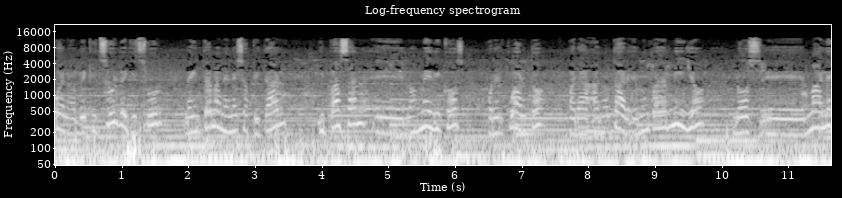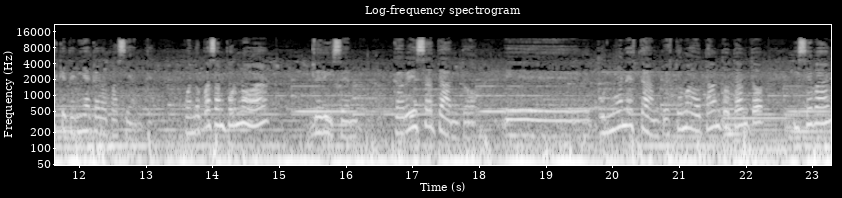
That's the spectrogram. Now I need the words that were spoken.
Bueno, Bekitsur, Bekitsur, la internan en ese hospital y pasan eh, los médicos por el cuarto para anotar en un cuadernillo los eh, males que tenía cada paciente. Cuando pasan por NOA, le dicen cabeza tanto, eh, pulmones tanto, estómago tanto, tanto, y se van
